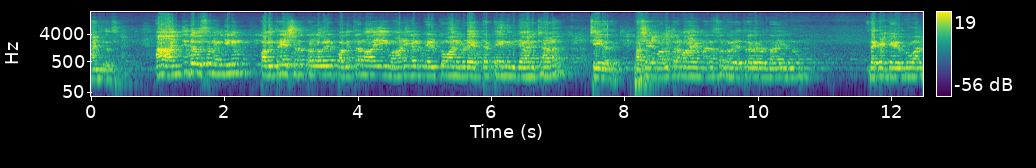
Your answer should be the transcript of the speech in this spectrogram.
അഞ്ച് ദിവസം ആ അഞ്ചു ദിവസമെങ്കിലും പവിത്രേശ്വരത്തുള്ളവർ പവിത്രമായ ഈ വാണികൾ കേൾക്കുവാൻ ഇവിടെ എത്തട്ടെ എന്ന് വിചാരിച്ചാണ് ചെയ്തത്. പക്ഷേ പവിത്രമായ മനസ്സുള്ളവർ എത്ര പേരുണ്ടായിരുന്നു? ഇതൊക്കെ കേൾക്കുവാൻ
